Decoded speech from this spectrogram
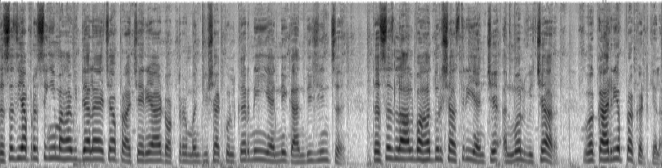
तसंच या प्रसंगी महाविद्यालयाच्या प्राचार्या डॉक्टर मंजुषा कुलकर्णी यांनी गांधीजींचं तसंच लाल बहादूर शास्त्री यांचे अनमोल विचार व कार्य प्रकट केला.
